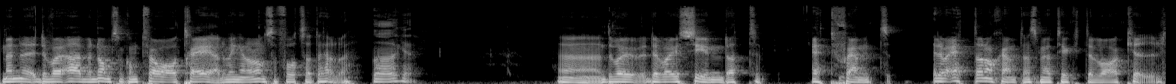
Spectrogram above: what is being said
Men eh, det var även de som kom tvåa och trea. Det var ingen av dem som fortsatte heller. Okej. Eh, det, var ju, det var ju synd att ett skämt. Det var ett av de skämten som jag tyckte var kul.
